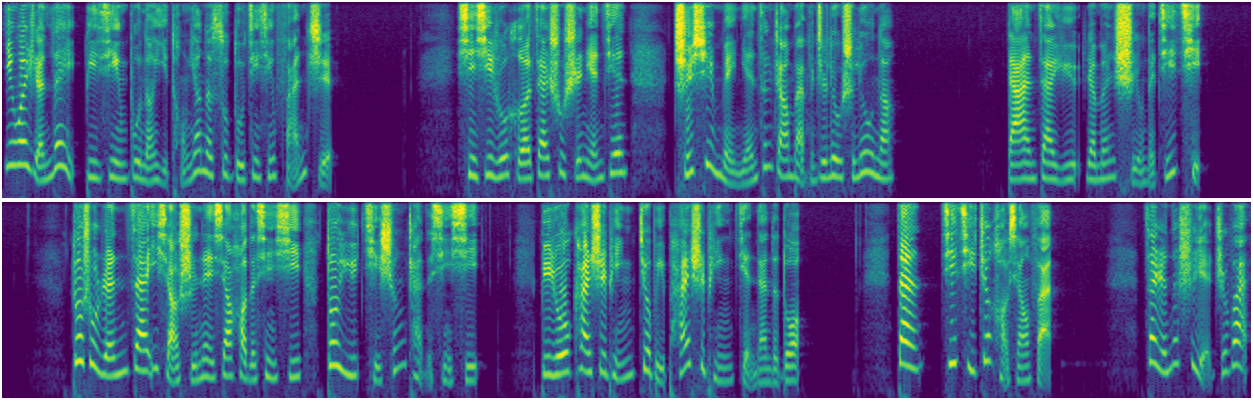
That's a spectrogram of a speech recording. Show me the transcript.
因为人类毕竟不能以同样的速度进行繁殖。信息如何在数十年间持续每年增长百分之六十六呢？答案在于人们使用的机器。多数人在一小时内消耗的信息多于其生产的信息，比如看视频就比拍视频简单得多。但机器正好相反。在人的视野之外，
